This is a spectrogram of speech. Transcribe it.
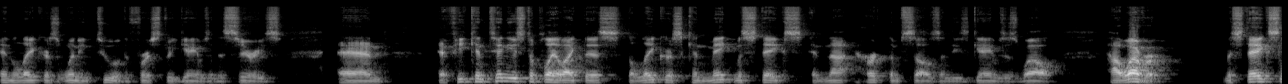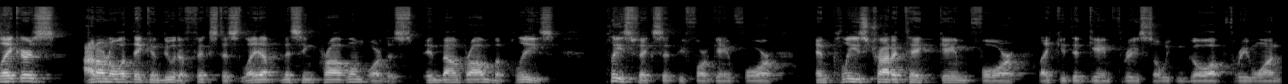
in the Lakers winning two of the first three games in the series. And if he continues to play like this, the Lakers can make mistakes and not hurt themselves in these games as well. However, mistakes, Lakers, I don't know what they can do to fix this layup missing problem or this inbound problem, but please, please fix it before game four. And please try to take game four like you did game three so we can go up 3 1.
